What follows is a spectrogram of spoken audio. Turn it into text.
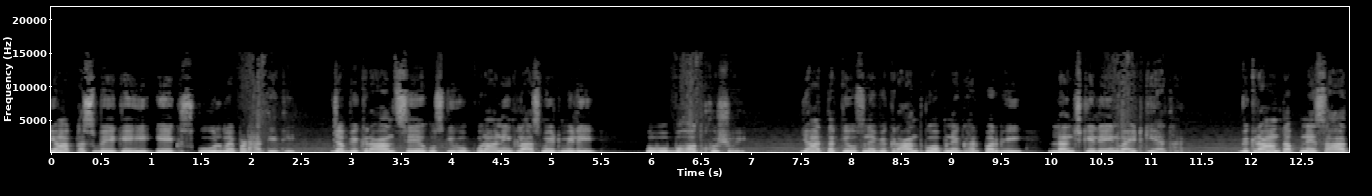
यहाँ कस्बे के ही एक स्कूल में पढ़ाती थी। जब विक्रांत से उसकी वो पुरानी क्लासमेट मिली तो वो बहुत खुश हुई। यहाँ तक कि उसने विक्रांत को अपने घर पर भी लंच के लिए इनवाइट किया था। विक्रांत अपने साथ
